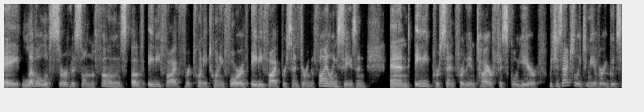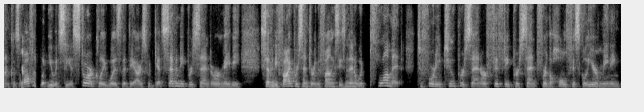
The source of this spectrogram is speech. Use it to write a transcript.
a level of service on the phones of 85 for 2024 of 85% during the filing season and 80% for the entire fiscal year, which is actually to me a very good sign because yeah. often what you would see historically was that the IRS would get 70% or maybe 75% during the filing season, then it would plummet to 42% or 50% for the whole fiscal year, meaning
